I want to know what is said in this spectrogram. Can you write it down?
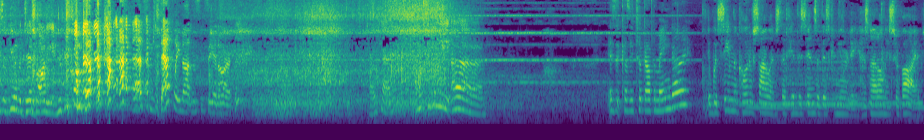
He's like, you have a dead body in your car. That's definitely not the CC&R. okay. Oh, see, uh, Is it because he took out the main guy? It would seem the code of silence that hid the sins of this community has not only survived,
